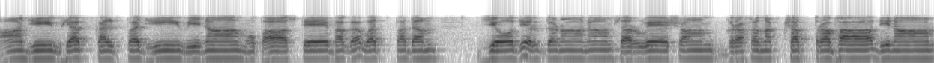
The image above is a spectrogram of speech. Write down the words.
आजीव्यः कल्पजीविनामुपास्ते भगवत्पदं ज्योतिर्गणानां सर्वेषां ग्रहनक्षत्रभादिनां।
